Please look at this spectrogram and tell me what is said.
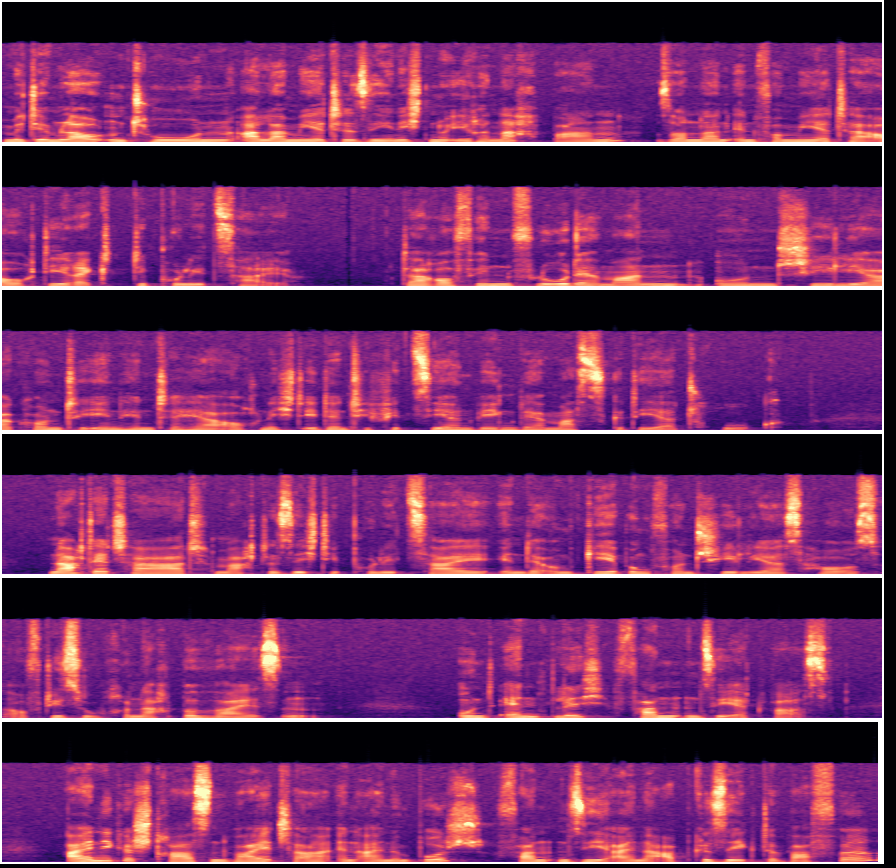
Mit dem lauten Ton alarmierte sie nicht nur ihre Nachbarn, sondern informierte auch direkt die Polizei. Daraufhin floh der Mann und Sheila konnte ihn hinterher auch nicht identifizieren wegen der Maske, die er trug. Nach der Tat machte sich die Polizei in der Umgebung von Chilias Haus auf die Suche nach Beweisen. Und endlich fanden sie etwas. Einige Straßen weiter in einem Busch fanden sie eine abgesägte Waffe,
